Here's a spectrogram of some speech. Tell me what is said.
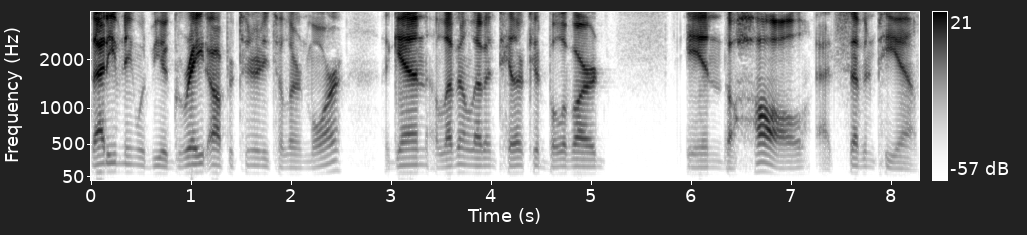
That evening would be a great opportunity to learn more. Again, 1111 Taylor Kidd Boulevard in the hall at 7 p.m.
